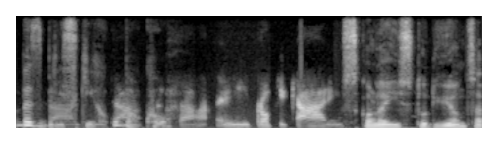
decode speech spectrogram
bez bliskich u boku. Z kolei studiująca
